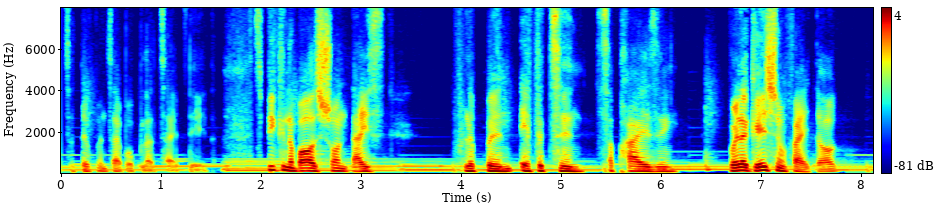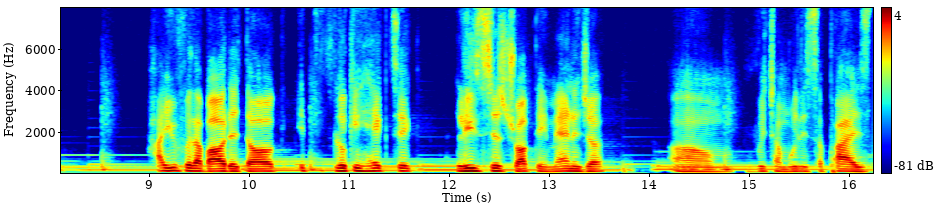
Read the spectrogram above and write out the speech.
It's a different type of blood type, dude. Speaking about Sean Dyche, flipping Everton, surprising. Relegation fight, dog. How you feel about it, dog? It's looking hectic. Leeds just dropped a manager, um, which I'm really surprised.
